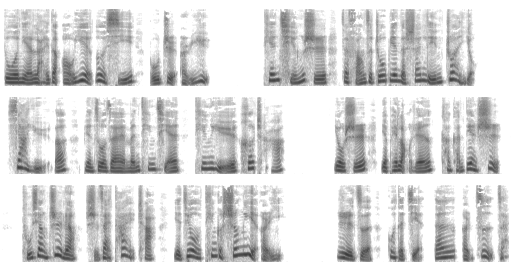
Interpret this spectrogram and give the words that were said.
多年来的熬夜恶习不治而愈。天晴时，在房子周边的山林转悠；下雨了，便坐在门厅前听雨喝茶。有时也陪老人看看电视，图像质量实在太差，也就听个声音而已。日子过得简单而自在，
